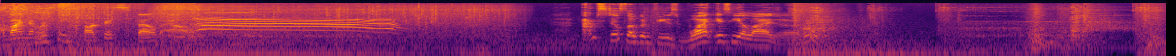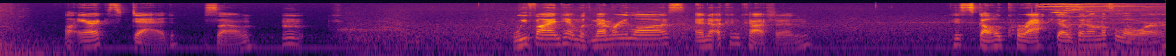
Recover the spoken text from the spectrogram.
Have I never seen carcass spelled out? I'm still so confused. What is Healijah? Well, Erik's dead, so. mm. We find him with memory loss and a concussion. His skull cracked open on the floor.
